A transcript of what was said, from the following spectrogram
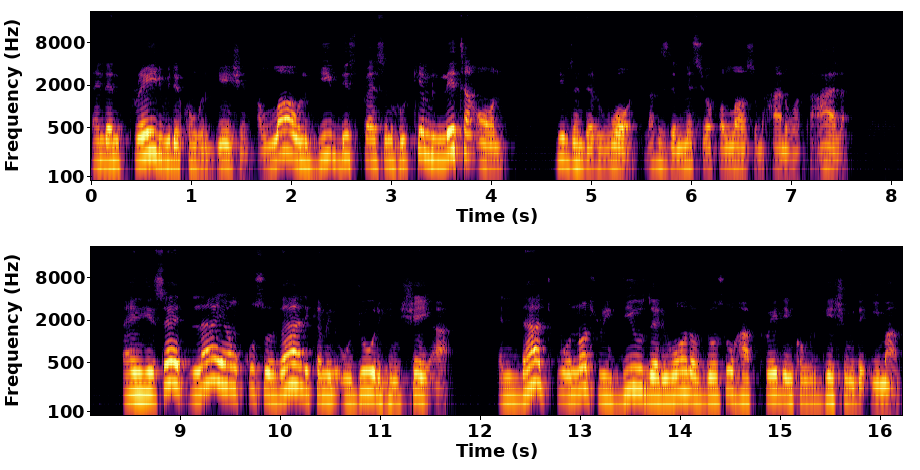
and then prayed with the congregation. Allah will give this person who came later on, gives them the reward. That is the mercy of Allah subhanahu wa ta'ala. And he said, لا ينقص ذلك من أجورهم شيئا. And that will not reduce the reward of those who have prayed in congregation with the Imam.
